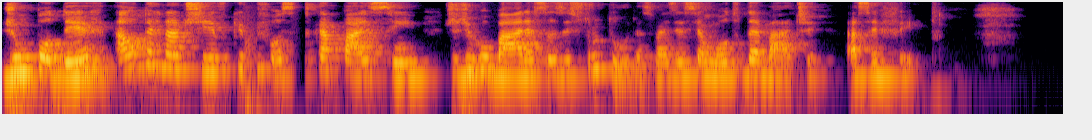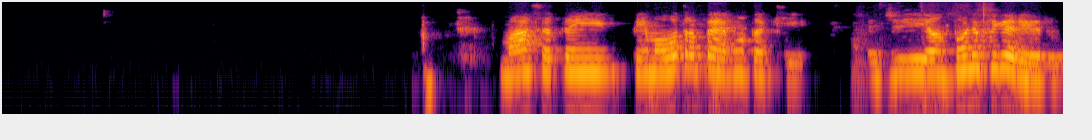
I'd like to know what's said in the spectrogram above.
de um poder alternativo que fosse capaz, sim, de derrubar essas estruturas. Mas esse é um outro debate a ser feito. Márcia, tem, tem uma outra pergunta aqui, é de Antônio Figueiredo.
